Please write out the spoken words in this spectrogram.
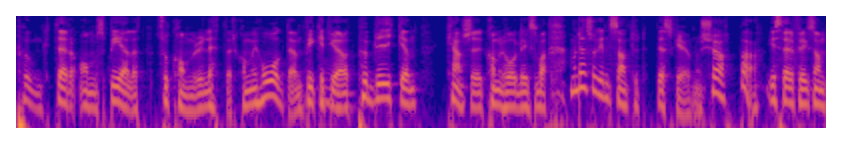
punkter om spelet så kommer du lättare komma ihåg den. Vilket gör att publiken kanske kommer ihåg liksom bara, men det såg intressant ut, det ska jag nog köpa. Istället för liksom,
